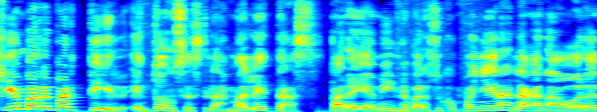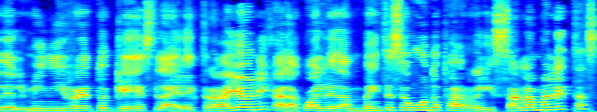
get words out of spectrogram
¿Quién va a repartir entonces las maletas para ella misma y para sus compañeras? La ganadora del mini reto que es la Electra Bionic, a la cual le dan 20 segundos para revisar las maletas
